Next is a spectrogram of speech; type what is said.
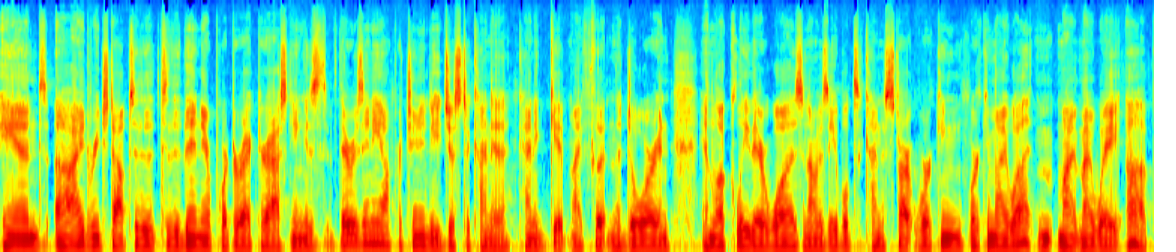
And uh, I had reached out to the to the then airport director asking is if there was any opportunity just to kind of kind of get my foot in the door, and and luckily there was, and I was able to kind of start working working my way my, my way up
